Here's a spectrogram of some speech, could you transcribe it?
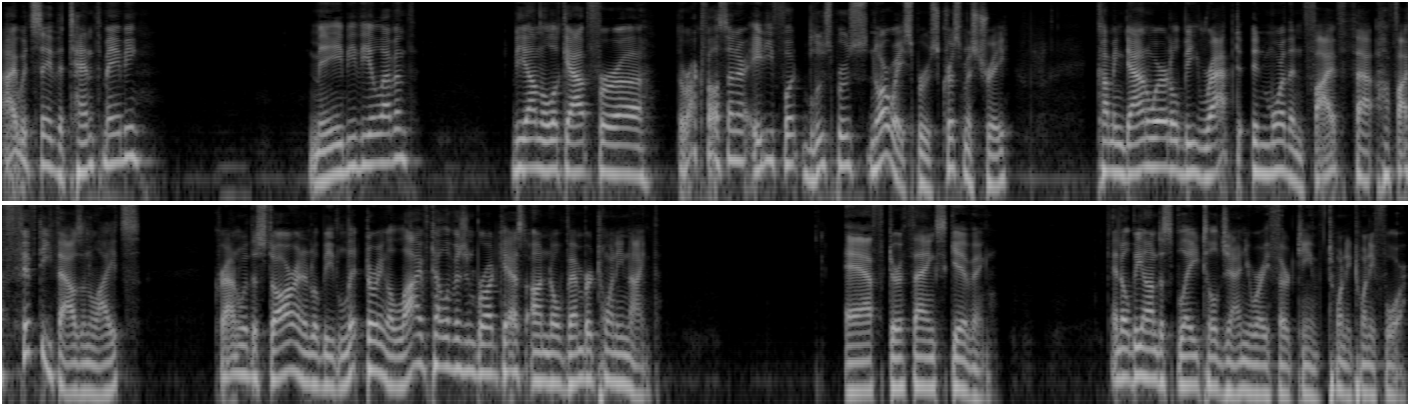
I would say the 10th maybe, maybe the 11th. Be on the lookout for uh, the Rockefeller Center 80 foot blue spruce, Norway spruce Christmas tree coming down where it'll be wrapped in more than 50,000 lights, crowned with a star, and it'll be lit during a live television broadcast on November 29th. After Thanksgiving. It'll be on display till January 13th, 2024.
